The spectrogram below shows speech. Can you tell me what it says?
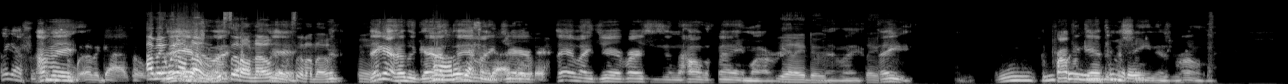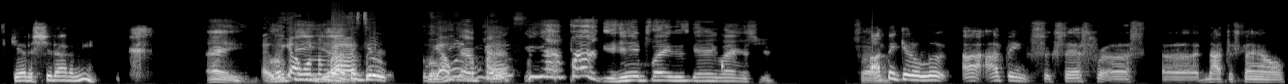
they got some, I mean- some other guys over I mean, we don't have know. we still don't know. yeah, we still don't know. Yeah. They got other guys. No, they they got had like guys Jared. They had like Jared Verse in the Hall of Fame already. Yeah, they do. Man, like They- they, the he's propaganda machine is wrong. Scared the shit out of me. Hey, Hey, we got one of them yeah, guys too. We got one of them Perk. guys. We got Perk. He didn't play this game last year. So I think it'll look. I, I think success for us. Uh, not to sound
